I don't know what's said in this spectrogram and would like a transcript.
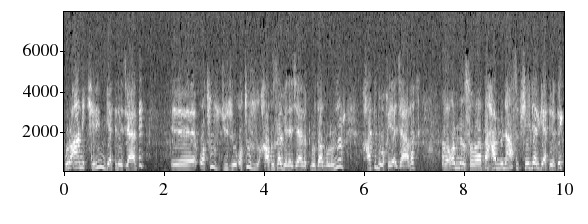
Kur'an-ı Kerim getirecektik. Ee, 30 cüzü, 30 hafıza verecektik burada bulunur. Hatim okuyacaktık. Ee, ondan sonra daha münasip şeyler getirdik.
